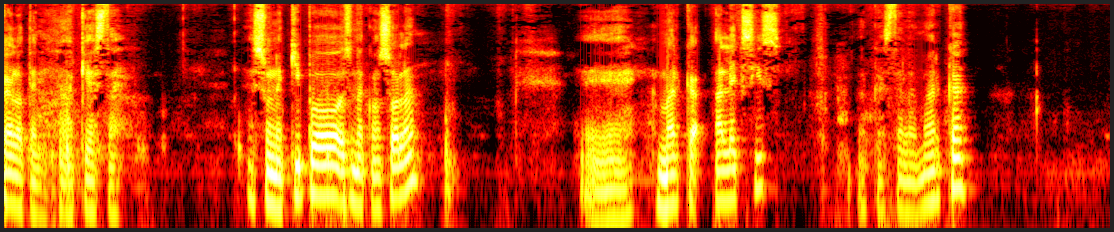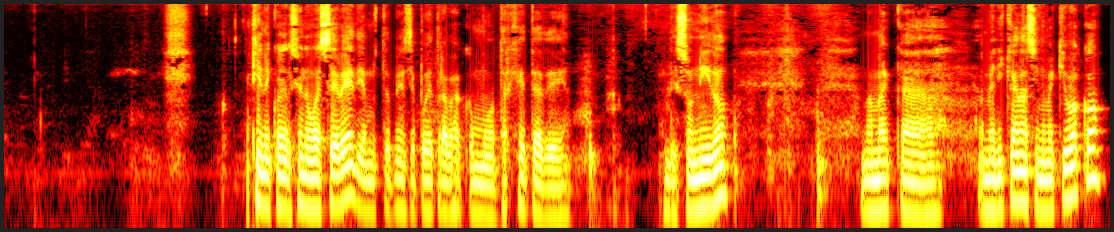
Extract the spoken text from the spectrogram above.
acá lo tengo aquí está es un equipo es una consola eh, marca Alexis acá está la marca tiene conexión USB, digamos, también se puede trabajar como tarjeta de, sonido. Una marca americana, si no me equivoco.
